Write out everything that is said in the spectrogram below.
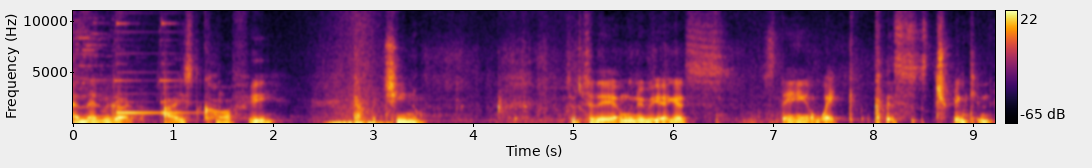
And then we got iced coffee cappuccino. So today I'm gonna be I guess staying awake because drinking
